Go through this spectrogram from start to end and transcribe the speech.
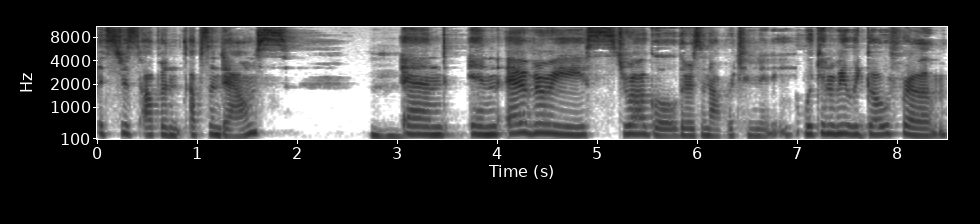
it's just up and ups and downs. Mm-hmm. And in every struggle, there's an opportunity. We can really go from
